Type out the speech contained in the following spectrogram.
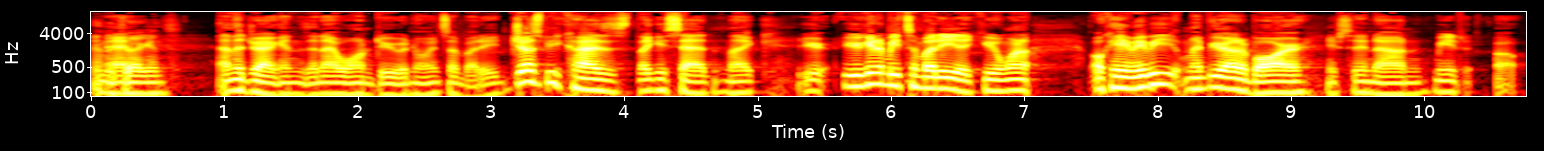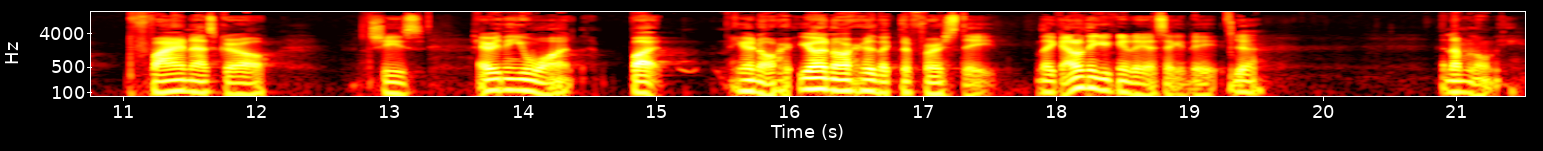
And the Eh. dragons. and the dragons, and I won't do annoying somebody just because, like you said, like you're you're gonna meet somebody like you want to. Okay, maybe maybe you're at a bar, you're sitting down, meet a fine ass girl. She's everything you want, but you know her. You don't know her like the first date. Like I don't think you can get a second date, Yeah. and I'm lonely.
